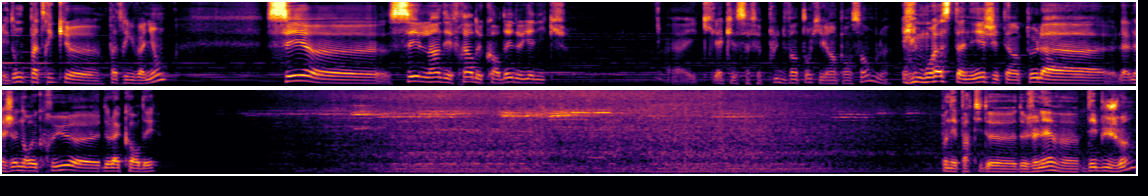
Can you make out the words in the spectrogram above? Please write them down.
Et donc Patrick, euh, Patrick Vagnon, c'est l'un des frères de cordée de Yannick. Et a, ça fait plus de 20 ans qu'ils grimpent ensemble. Et moi, cette année, j'étais un peu la, la- jeune recrue de la cordée. On est parti de, Genève euh, début juin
